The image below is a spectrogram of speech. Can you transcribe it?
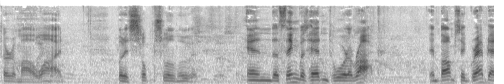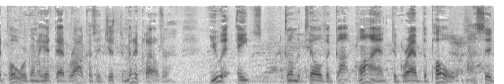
third of a mile wide, but it's slow, slow moving. And the thing was heading toward a rock. And Bob said, "Grab that pole. We're going to hit that rock." I said, "Just a minute, Clouser. You ain't going to tell the client to grab the pole." I said,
